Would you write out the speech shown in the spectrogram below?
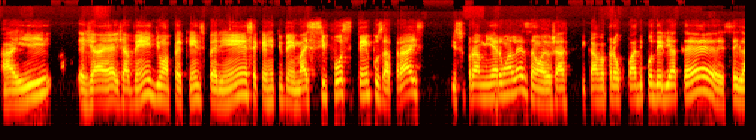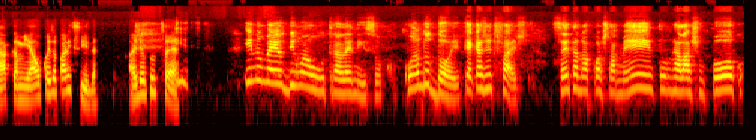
aí já, é, já vem de uma pequena experiência que a gente vem, mas se fosse tempos atrás, isso para mim era uma lesão. Eu já ficava preocupado e poderia até, sei lá, caminhar ou coisa parecida. Mas deu tudo certo. E, e no meio de uma ultra, Lenisso, quando dói, o que é que a gente faz? Senta no acostamento, relaxa um pouco,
